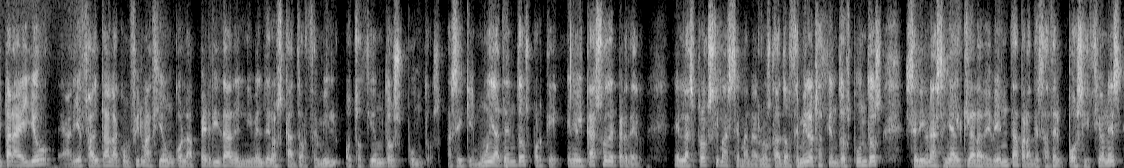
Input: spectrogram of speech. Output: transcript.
Y para ello haría falta la confirmación con la pérdida del nivel de los 14.800 puntos. Así que muy atentos porque en el caso de perder en las próximas semanas los 14.800 puntos sería una señal clara de venta para deshacer posiciones,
